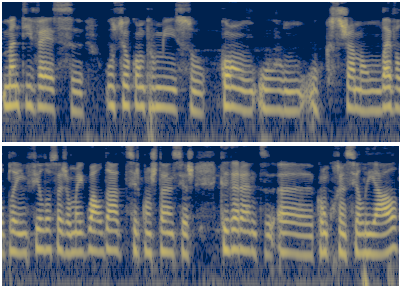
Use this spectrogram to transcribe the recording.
mantivesse o seu compromisso com o, o, que se chama um level playing field, ou seja, uma igualdade de circunstâncias que garante a concorrência leal,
